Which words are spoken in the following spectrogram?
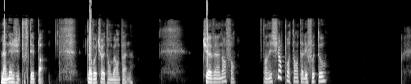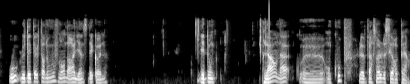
La neige étouffe tes pas. La voiture est tombée en panne. Tu avais un enfant. T'en es sûr pourtant, t'as les photos? Ou le détecteur de mouvement dans Alliance déconne. Et donc, Là, on, a, on coupe le personnage de ses repères.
